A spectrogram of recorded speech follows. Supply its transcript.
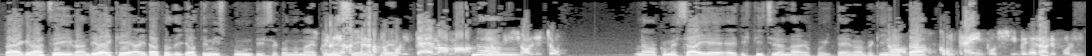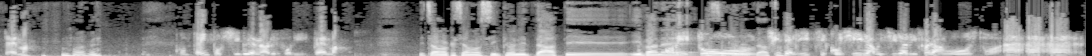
Beh, grazie Ivan, direi che hai dato degli ottimi spunti secondo me, come andato sempre. fuori tema, ma No, di mm. solito No, come sai è, è difficile andare fuori tema, perché in no, realtà... con te è impossibile andare fuori tema, con te è impossibile andare fuori tema. Diciamo che siamo sincronizzati, Ivan è, Poi è tu sincronizzato. ci delizi così la vigilia di Ferragosto, eh, eh, eh,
